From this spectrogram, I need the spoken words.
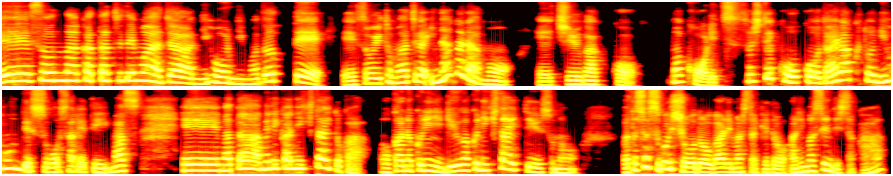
えーそんな形で、まあ、じゃあ、日本に戻って、えーそういう友達がいながらも、えー中学校まあ、公立、そして高校、大学と日本で過ごされています。えー、またアメリカに行きたいとか、他の国に留学に行きたいっていう、その、私はすごい衝動がありましたけど、ありませんでしたか？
